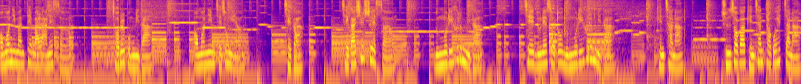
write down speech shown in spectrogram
어머님한테 말 안 했어요. 저를 봅니다. 어머님 죄송해요. 제가, 제가 실수했어요. 눈물이 흐릅니다. 제 눈에서도 눈물이 흐릅니다. 괜찮아. 준서가 괜찮다고 했잖아.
